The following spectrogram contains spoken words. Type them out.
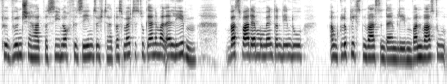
für Wünsche hat, was sie noch für Sehnsüchte hat. Was möchtest du gerne mal erleben? Was war der Moment, an dem du am glücklichsten warst in deinem Leben? Wann warst du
